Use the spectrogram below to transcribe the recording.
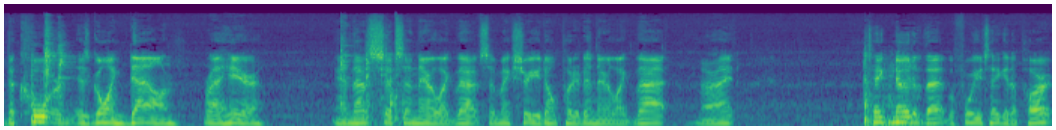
The cord is going down right here and that sits in there like that. So make sure you don't put it in there like that alright take note of that before you take it apart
